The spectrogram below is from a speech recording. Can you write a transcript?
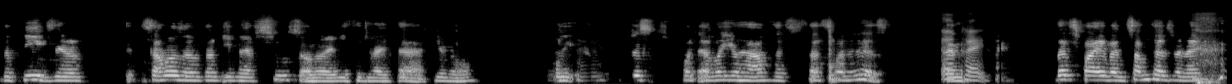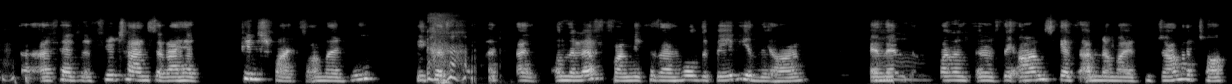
the beings they're some of them don't even have suits on or anything like that you know. Okay. Just whatever you have, that's that's what it is. And Okay. that's why when sometimes when I I've had a few times that I had pinch marks on my boob because I, I, on the left one because I hold the baby in the arm, and then Oh, one of if the arms gets under my pajama top,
